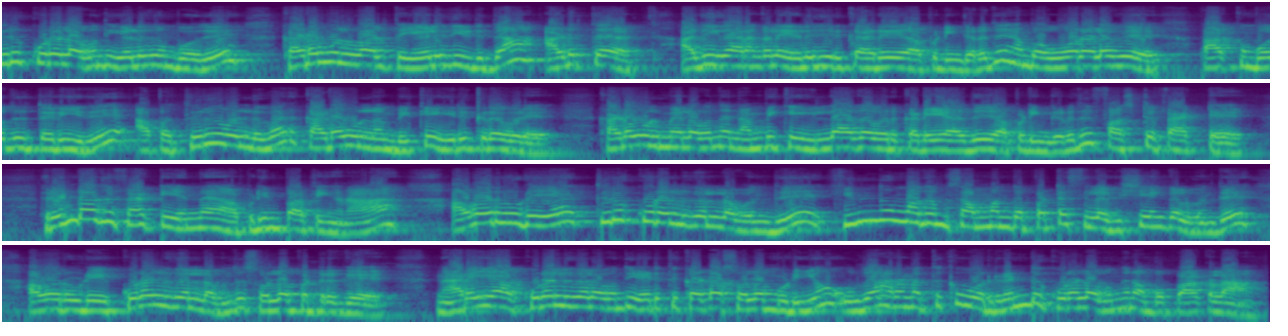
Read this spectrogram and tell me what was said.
திருக்குறளை வந்து எழுதும்போது கடவுள் வாழ்த்தை எழுதிட்டு தான் அடுத்த அதிகாரங்களை எழுதியிருக்காரு அப்படிங்கிறது நம்ம ஓரளவு பார்க்கும்போது தெரியுது. அப்போ திருவள்ளுவர் கடவுள் நம்பிக்கை இருக்கிறவர். கடவுள் மேலே வந்து நம்பிக்கை இல்லாதவர் கிடையாது அப்படிங்கிறது ஃபர்ஸ்ட் ஃபேக்ட் ரெண்டாவது ஃபேக்ட் என்ன அப்படின்னு பார்த்தீங்கன்னா அவருடைய திருக்குறள்களில் வந்து இந்து மதம் சம்பந்தப்பட்ட சில விஷயங்கள் வந்து அவருடைய குரல்களில் வந்து சொல்லப்பட்டிருக்கு. நிறையா குரல்களை வந்து எடுத்துக்காட்டாக சொல்ல முடியும். உதாரணத்துக்கு ஒரு ரெண்டு குரலை வந்து நம்ம பார்க்கலாம்.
